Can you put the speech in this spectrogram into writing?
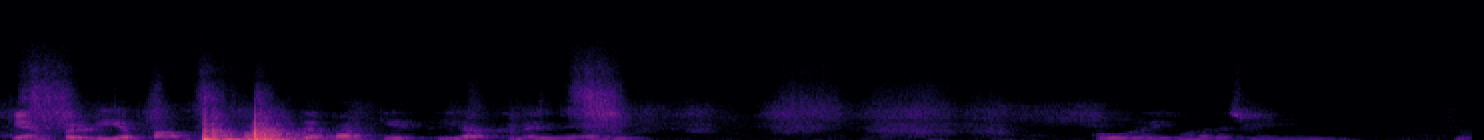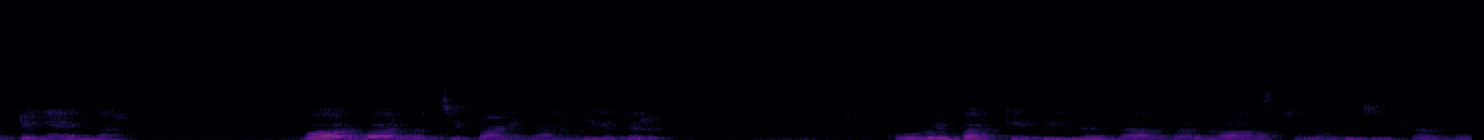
ਕੈਂਪਰ ਵੀ ਆਪਾਂ ਆਪਣਾ ਪਾਣੀ ਦਾ ਭਰ ਕੇ ਇੱਥੇ ਹੀ ਰੱਖ ਲੈਂਦੇ ਆਂਗੇ ਕੋਲੇ ਹੁਣ ਰਸ਼ਮੀ ਨੂੰ ਛੁੱਟੀਆਂ ਇਹਨਾਂ। ਵਾਰ-ਵਾਰ ਬੱਚੇ ਪਾਣੀ ਮੰਗਦੇ ਆ ਫਿਰ ਕੋਲੇ ਭਰ ਕੇ ਪੀ ਲੈਂਦਾ ਆਪਦਾ ਗਲਾਸ ਜਦੋਂ ਵੀ ਜੀ ਕਰਦਾ।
